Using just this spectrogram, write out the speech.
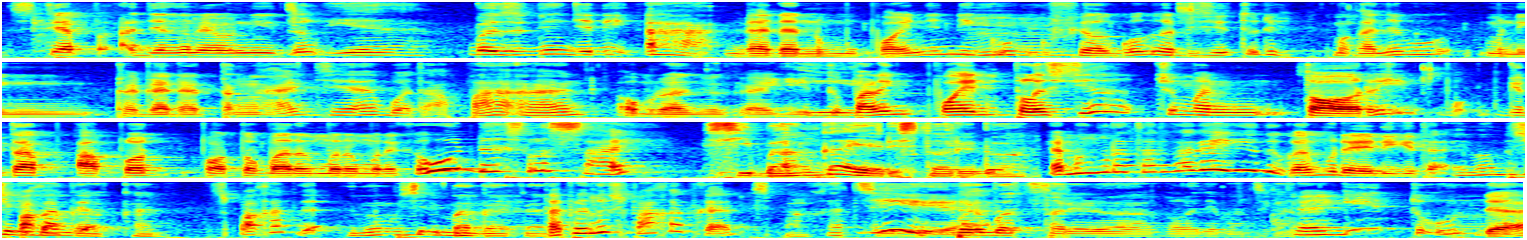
Setiap ajang reuni itu Iya. maksudnya jadi ah gak ada nemu poinnya nih gue feel gue gak di situ deh makanya gue mending kagak datang aja buat apaan obrolan juga kayak gitu Iya. paling poin plusnya cuman story kita upload foto bareng bareng mereka udah selesai Si bangga ya di story doang. emang rata-rata kayak gitu kan budaya di kita Emang bisa sepakat gak? dibanggakan? sepakat gak Emang bisa dibanggakan? tapi lu sepakat kan Sepakat sih. Iya. Buat story doang kalau zaman sekarang. kayak gitu udah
